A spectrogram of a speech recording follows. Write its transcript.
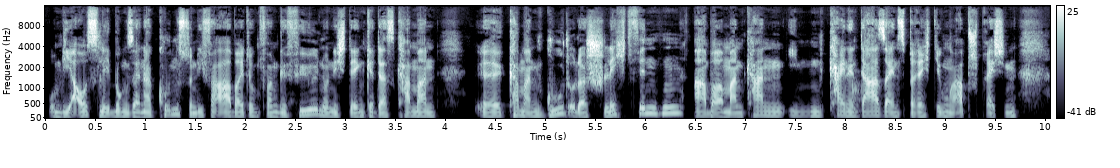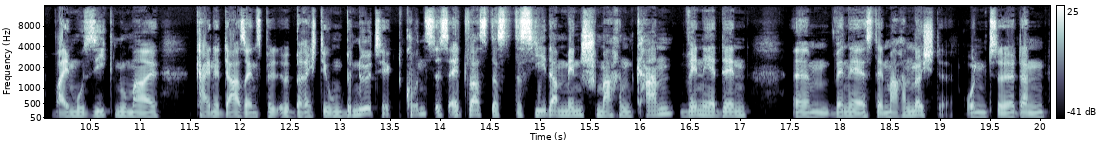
um die Auslebung seiner Kunst und die Verarbeitung von Gefühlen. Und ich denke, das kann man, äh, kann man gut oder schlecht finden, aber man kann ihm keine Daseinsberechtigung absprechen, weil Musik nun mal keine Daseinsberechtigung benötigt. Kunst ist etwas, das, das jeder Mensch machen kann, wenn er denn ähm, wenn er es denn machen möchte. Und äh, dann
